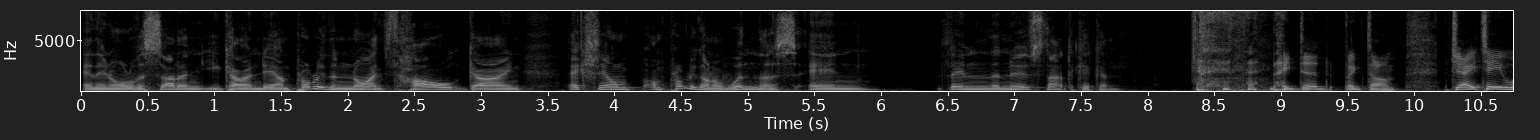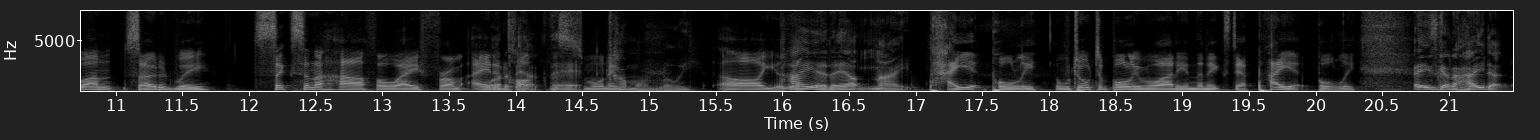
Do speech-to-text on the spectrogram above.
And then all of a sudden, you're going down probably the ninth hole, going, actually, I'm, I'm probably going to win this. And then the nerves start to kick in. they did, big time. JT won, so did we six and a half away from eight what o'clock this morning. Come on, Louis. Oh, you Pay it out, mate. Pay it, Paulie. We'll talk to Paulie Moati in the next hour. Pay it, Paulie. He's going to hate it.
